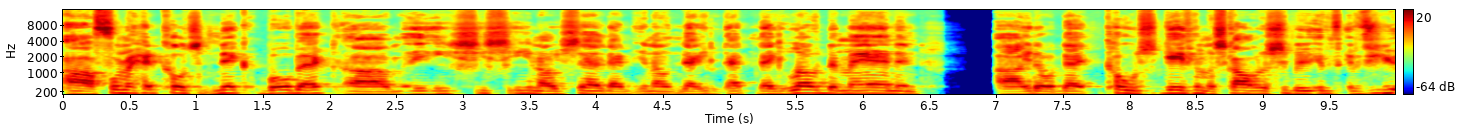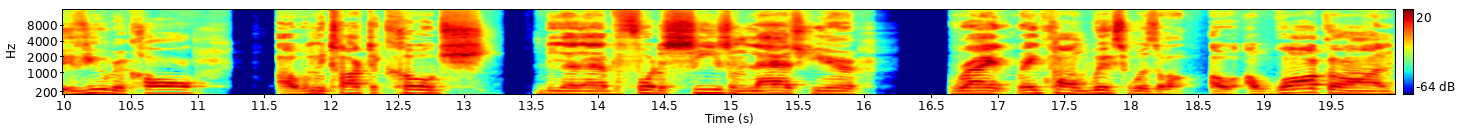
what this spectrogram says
uh, former head coach Nick Bobeck, um, he, he, you know, said that you know that that they loved the man, and uh, you know that coach gave him a scholarship. If, if you if you recall, uh, when we talked to coach uh, before the season last year, right? Rae'Quan Wicks was a, a, a walk on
